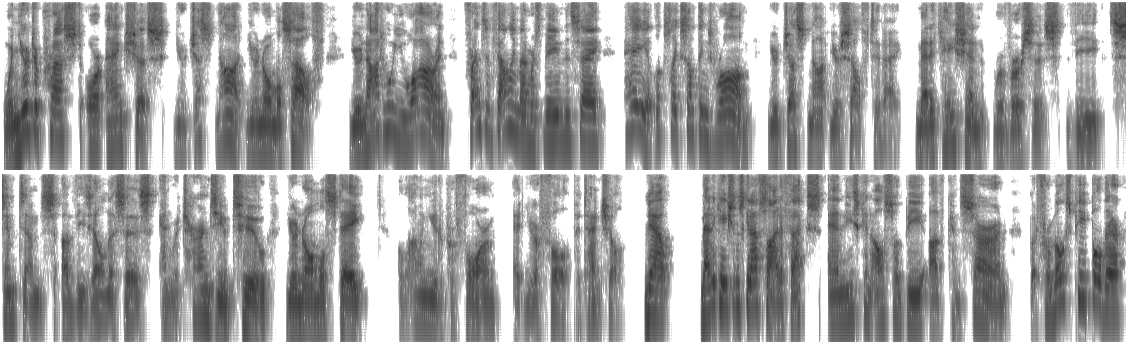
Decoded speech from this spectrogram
When you're depressed or anxious, you're just not your normal self. You're not who you are. And friends and family members may even say, Hey, it looks like something's wrong. You're just not yourself today. Medication reverses the symptoms of these illnesses and returns you to your normal state, allowing you to perform at your full potential. Now, medications can have side effects, and these can also be of concern. But for most people, they're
